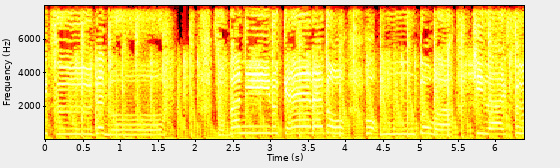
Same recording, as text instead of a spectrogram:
いつでもそばにいるけれど本当は嫌いする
